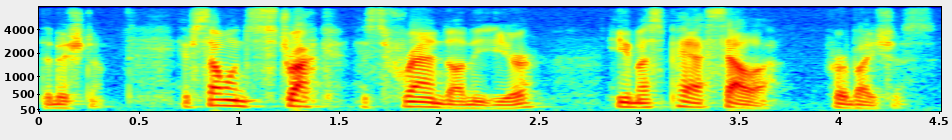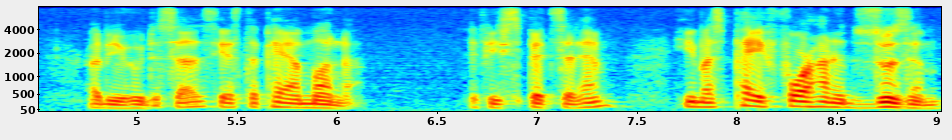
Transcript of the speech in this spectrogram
The Mishnah. If someone struck his friend on the ear, he must pay a sela for baishas. Rabbi Yehuda says he has to pay a mana. If he spits at him, he must pay 400 zuzim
